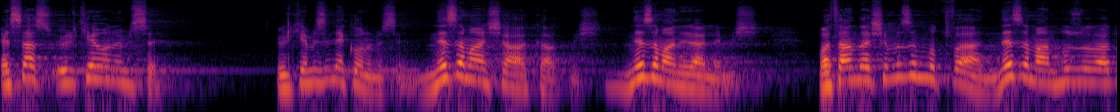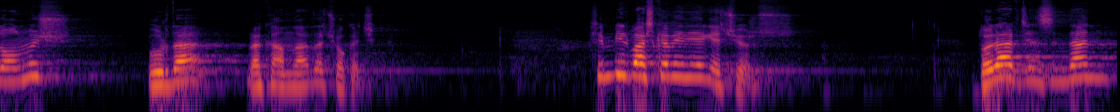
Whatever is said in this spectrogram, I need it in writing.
Esas ülke ekonomisi, ülkemizin ekonomisi ne zaman şaha kalkmış, ne zaman ilerlemiş, vatandaşımızın mutfağı ne zaman huzurlarda olmuş, burada rakamlarda çok açık. Şimdi bir başka veriye geçiyoruz. Dolar cinsinden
